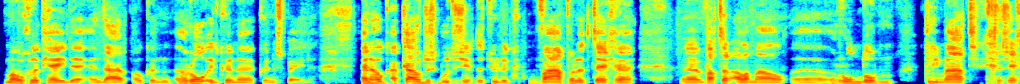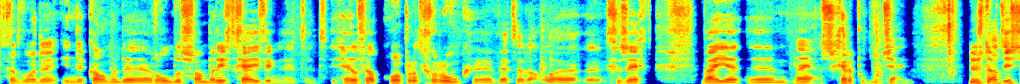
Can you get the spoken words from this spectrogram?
mogelijkheden en daar ook een, een, rol in kunnen, kunnen spelen. En ook accountants moeten zich natuurlijk wapenen tegen wat er allemaal rondom klimaat gezegd gaat worden in de komende rondes van berichtgeving. Het, het, heel veel corporate geronk uh, werd er al uh, gezegd, waar je um, nou ja, scherp op moet zijn. Dus dat is,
